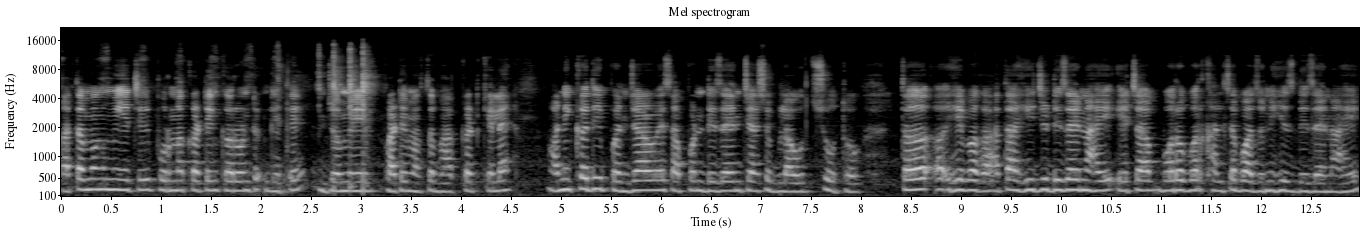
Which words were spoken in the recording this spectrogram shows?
आता मग मी याची पूर्ण कटिंग करून घेते. जो मी पाठीमागचा भाग कट केला आहे आणि कधी पण ज्यावेळेस आपण डिझाईनचे असे ब्लाऊज शिवतो तर हे बघा आता ही जी डिझाईन आहे याच्या बरोबर खालच्या बाजूने हीच डिझाईन आहे.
